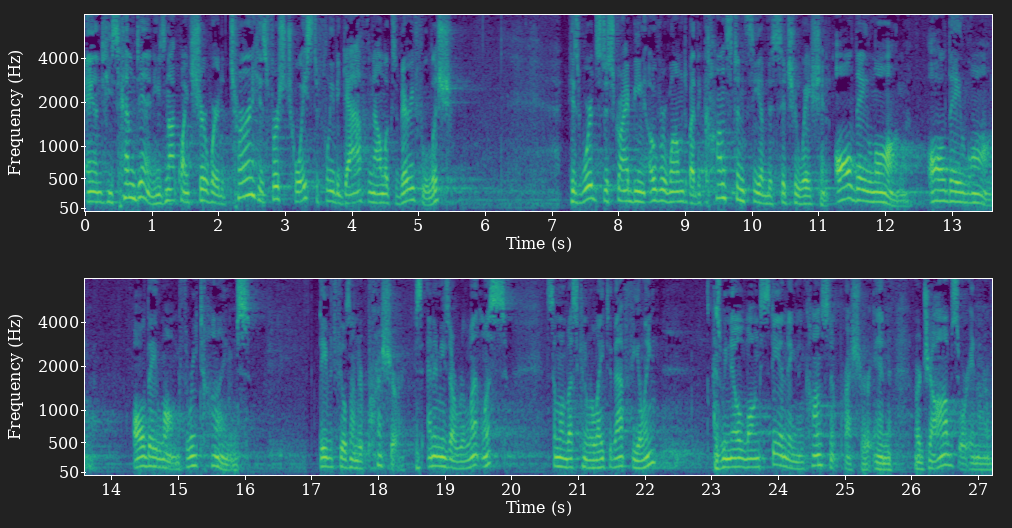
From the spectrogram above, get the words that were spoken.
and he's hemmed in. He's not quite sure where to turn. His first choice to flee to Gath now looks very foolish. His words describe being overwhelmed by the constancy of the situation all day long, all day long, all day long, three times. David feels under pressure. His enemies are relentless. Some of us can relate to that feeling. As we know, long standing and constant pressure in our jobs or in our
